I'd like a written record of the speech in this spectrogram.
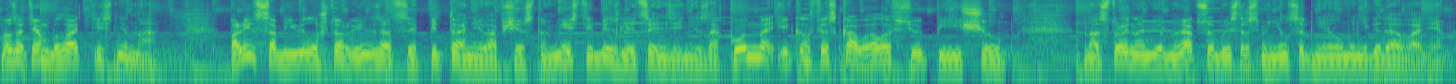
но затем была оттеснена. Полиция объявила, что организация питания в общественном месте без лицензии незаконна и конфисковала всю пищу. Настрой на мирную акцию быстро сменился гневом и негодованием.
